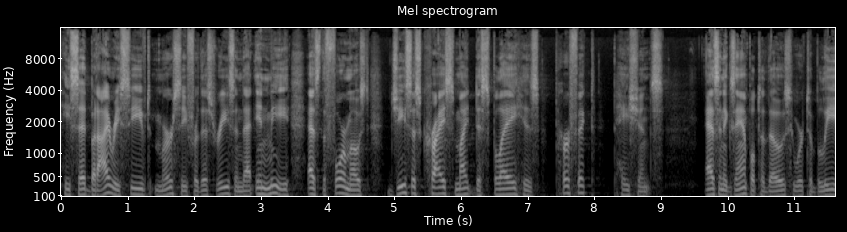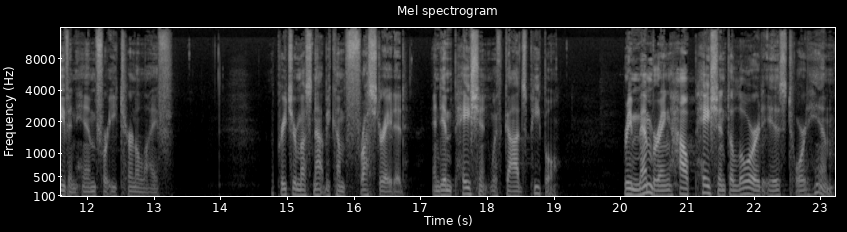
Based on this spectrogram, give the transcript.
he said, But I received mercy for this reason, that in me, as the foremost, Jesus Christ might display his perfect patience as an example to those who were to believe in him for eternal life. The preacher must not become frustrated and impatient with God's people, remembering how patient the Lord is toward him.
